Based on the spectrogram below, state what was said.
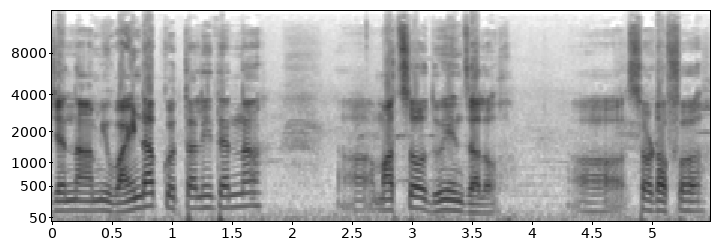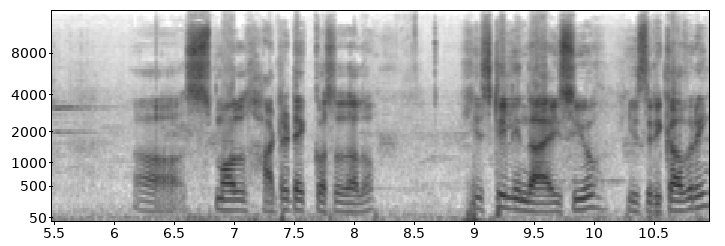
जेन्ना आमी वायंड अप करतालीं तेन्ना मातसो दुयेंत जालो. Sort of small heart attack कसो जालो. He still in the I C U he is recovering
